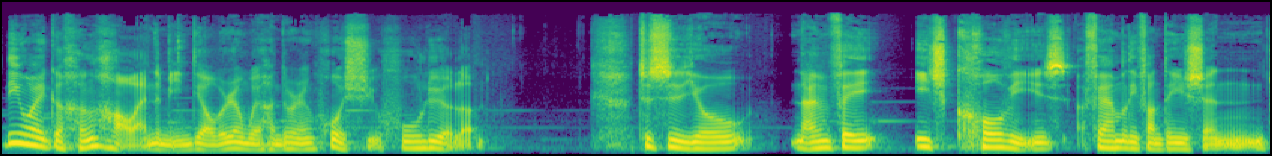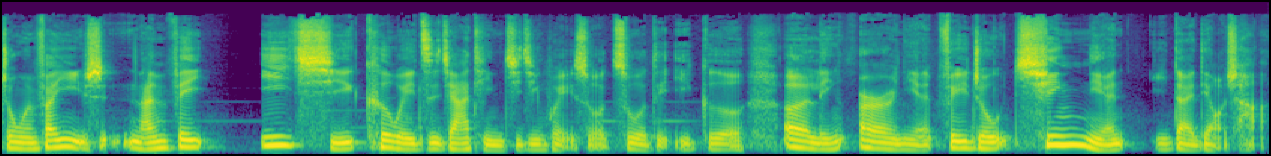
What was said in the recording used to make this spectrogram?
另外一个很好玩的民调，我认为很多人或许忽略了。这是由南非 Each Covis Family Foundation 中文翻译是南非伊奇科维兹家庭基金会所做的一个二零二二年非洲青年一代调查。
